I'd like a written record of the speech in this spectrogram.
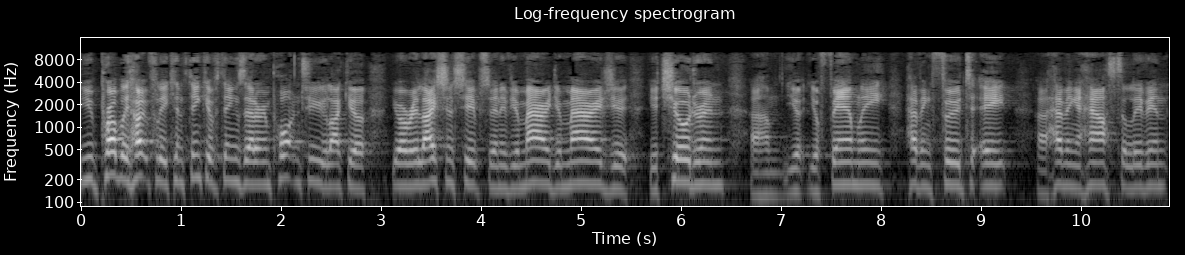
you probably, hopefully, can think of things that are important to you, like your, your relationships, and if you're married, your marriage, your, your children, um, your, your family, having food to eat, uh, having a house to live in.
